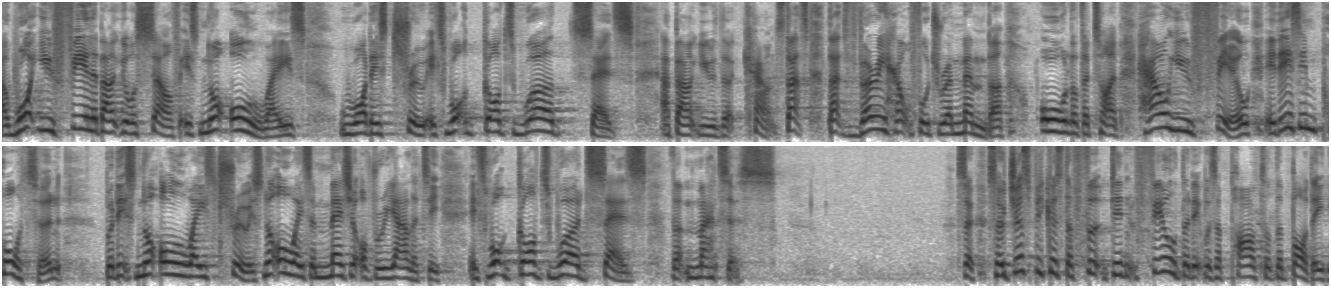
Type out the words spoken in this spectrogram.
And what you feel about yourself is not always what is true. It's what God's word says about you that counts. That's, that's very helpful to remember all of the time. How you feel, it is important, but it's not always true. It's not always a measure of reality. It's what God's word says that matters. So, so just because the foot didn't feel that it was a part of the body,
